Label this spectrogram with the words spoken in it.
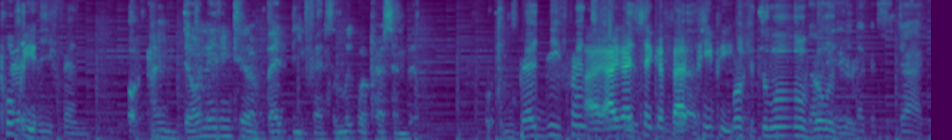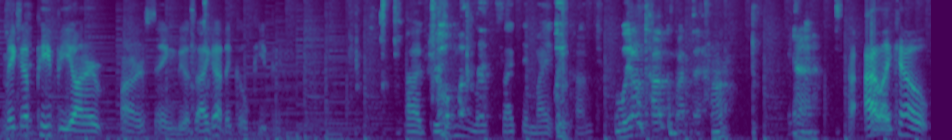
poopy. defense. I'm donating to the bed defense, and look what Preston built. Bed defense. I, I gotta is take a fat best. pee pee. Look, it's a little Donate it villager. Like a stack. Make a pee pee on her on her thing because I gotta go pee pee. Uh, green looks like they might come to. We don't talk about that, huh? Yeah. I, I like how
